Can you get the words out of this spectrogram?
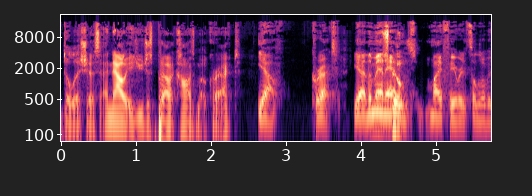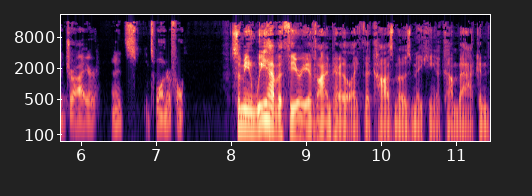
delicious. And now you just put out a Cosmo, correct? Yeah, Correct. Yeah, the Manhattan's so, my favorite. It's a little bit drier and it's it's wonderful. So I mean, we have a theory of VinePair that like the Cosmo is making a comeback, and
